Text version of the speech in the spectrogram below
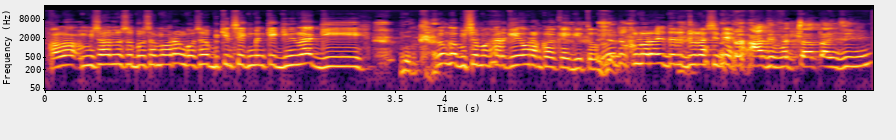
kalau misalnya lu sebel sama orang gak usah bikin segmen kayak gini lagi. Bukan. Lu nggak bisa menghargai orang kalau kayak gitu. Lu udah keluar aja dari durasinya. Dipecat anjing.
